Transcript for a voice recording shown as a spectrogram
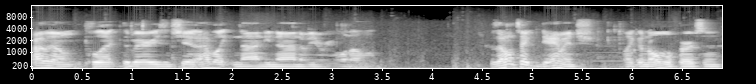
I don't collect the berries and shit. I have like 99 of every one of them. Because I don't take damage like a normal person.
